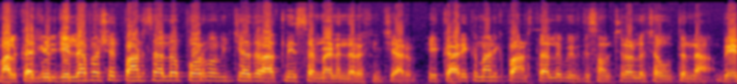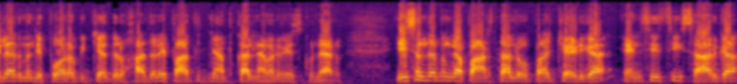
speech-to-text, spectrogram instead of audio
మల్కాజ్గిరి జిల్లా పరిషత్ పాఠశాలలో పూర్వ విద్యార్థుల ఆత్మీయ సమ్మేళనం నిర్వహించారు. ఈ కార్యక్రమానికి పాఠశాలలో వివిధ సంవత్సరాల్లో చదువుతున్న వేలాది మంది పూర్వ విద్యార్థులు హాజరై పాత జ్ఞాపకాలను ఎవరవేసుకున్నారు ఈ సందర్భంగా పాఠశాలలో ఉపాధ్యాయుడిగా ఎన్సీసీ సార్గా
